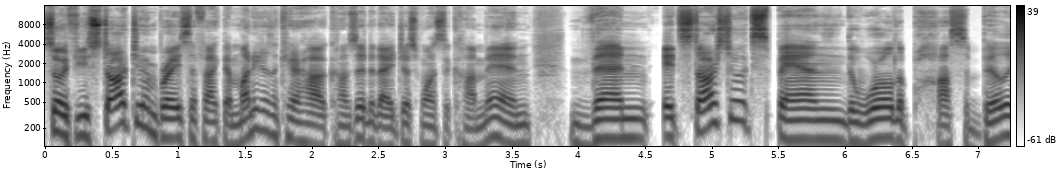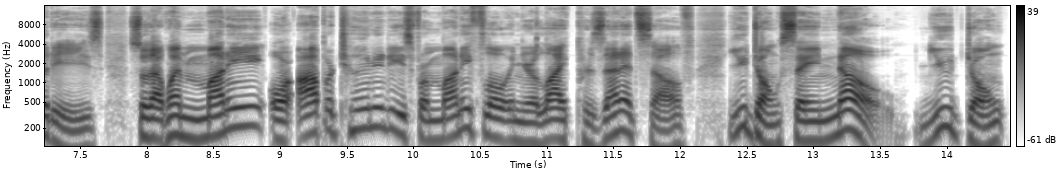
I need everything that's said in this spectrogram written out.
So if you start to embrace the fact that money doesn't care how it comes in, and that it just wants to come in, then it starts to expand the world of possibilities so that when money or opportunities for money flow in your life present itself, you don't say no. You don't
